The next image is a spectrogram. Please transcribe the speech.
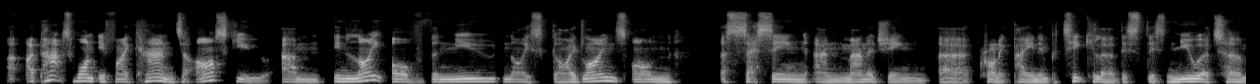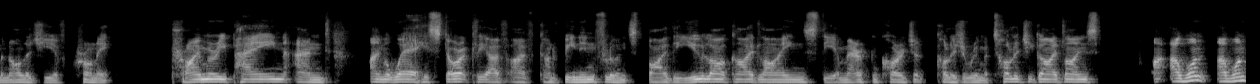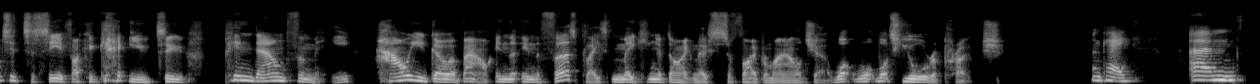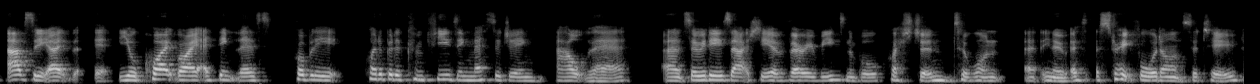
I, perhaps want, if I can, to ask you, um, in light of the new NICE guidelines on assessing and managing uh, chronic pain, in particular, this this newer terminology of chronic primary pain and I'm aware historically I've I've kind of been influenced by the EULAR guidelines, the American College, College of Rheumatology guidelines. I, I, want I wanted to see if I could get you to pin down for me how you go about in the in the first place making a diagnosis of fibromyalgia. What, what what's your approach? Okay, um, absolutely. I, you're quite right. I think there's probably quite a bit of confusing messaging out there uh, so it is actually a very reasonable question to want, uh, you know, a, a, straightforward answer to.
